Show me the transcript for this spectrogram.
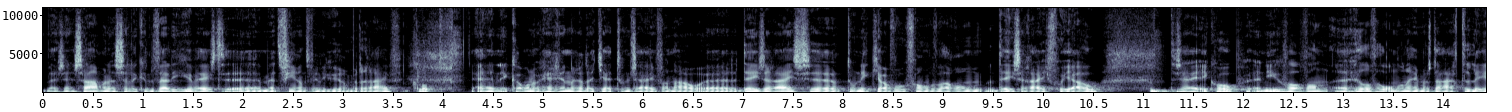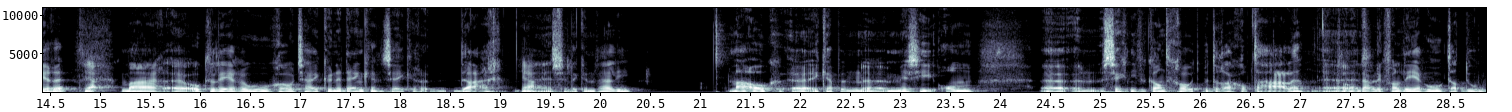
Wij zijn samen naar Silicon Valley geweest uh, met 24 uur een bedrijf. Klopt. En ik kan me nog herinneren dat jij toen zei van nou, uh, deze reis, uh, toen ik jou vroeg van waarom deze reis voor jou? Toen zei ik hoop in ieder geval van heel veel ondernemers daar te leren. Ja. Maar ook te leren hoe groot zij kunnen denken. Zeker daar ja. in Silicon Valley. Maar ook, ik heb een missie om... Uh, een significant groot bedrag op te halen. Uh, daar wil ik van leren hoe ik dat doe.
